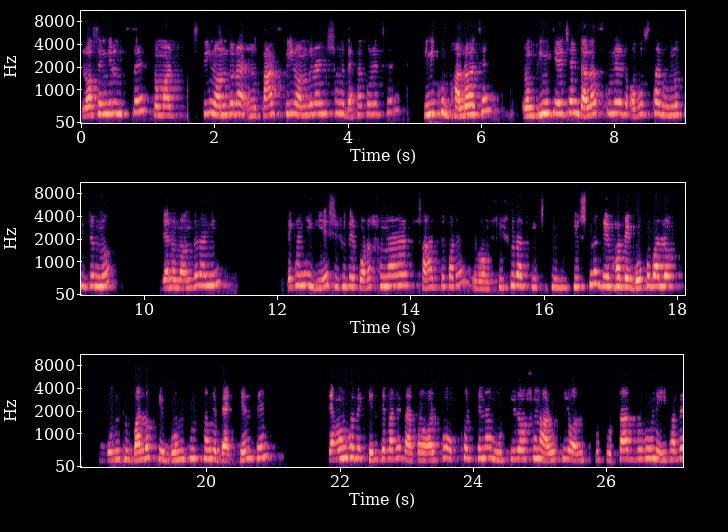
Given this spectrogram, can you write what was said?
লস এঞ্জেলসে তোমার স্ত্রী নন্দনা, তার স্ত্রী নন্দনারীর সঙ্গে দেখা করেছেন। তিনি খুব ভালো আছেন এবং তিনি চেয়েছেন ডালাস স্কুলের অবস্থার উন্নতির জন্য যেন নন্দরানী সেখানে গিয়ে শিশুদের পড়াশোনার সাহায্য করেন এবং শিশুরা কৃষ্ণ- যেভাবে গোপবালক বন্ধু বালককে বন্ধুর সঙ্গে খেলতেন তেমন ভাবে খেলতে পারে। তারপর অল্প অক্ষর চেনা, মূর্তি দর্শন, আরতি, অল্প প্রসাদ গ্রহণ এইভাবে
